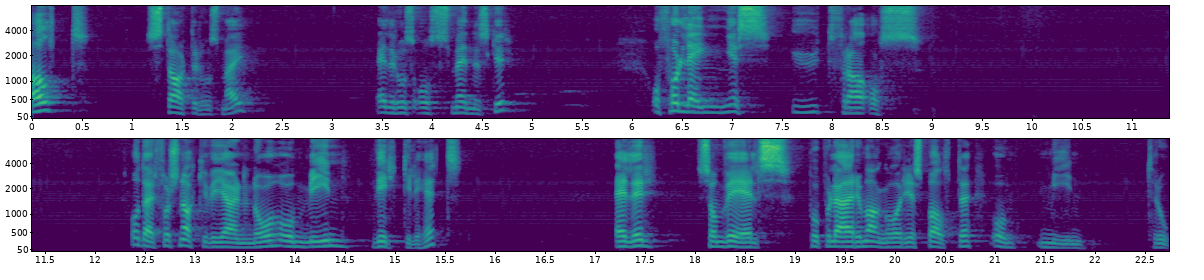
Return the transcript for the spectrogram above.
Alt starter hos meg, eller hos oss mennesker, og forlenges ut fra oss. Og derfor snakker vi gjerne nå om min virkelighet, eller som VLs populære mangeårige spalte, om min tro.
